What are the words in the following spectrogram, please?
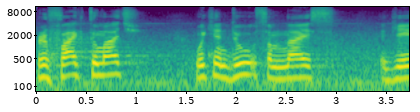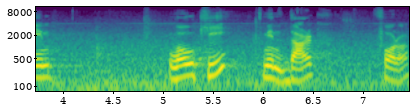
reflect too much, we can do some nice, again, low key, I mean dark photo.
